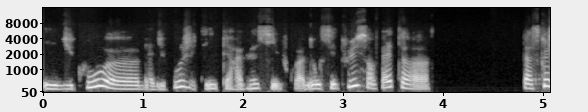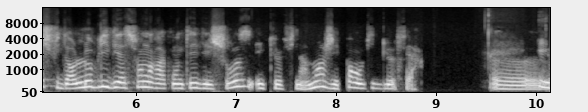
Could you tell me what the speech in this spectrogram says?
et, du coup, euh, bah, du coup, j'étais hyper agressive, quoi. Donc c'est plus en fait euh, parce que je suis dans l'obligation de raconter des choses et que finalement, j'ai pas envie de le faire. Et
